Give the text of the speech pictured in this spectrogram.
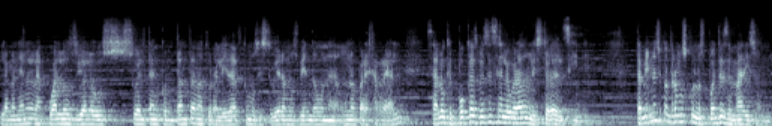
La manera en la cual los diálogos sueltan con tanta naturalidad como si estuviéramos viendo una, una pareja real, es algo que pocas veces se ha logrado en la historia del cine. También nos encontramos con Los Puentes de Madison,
